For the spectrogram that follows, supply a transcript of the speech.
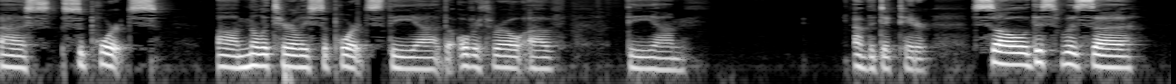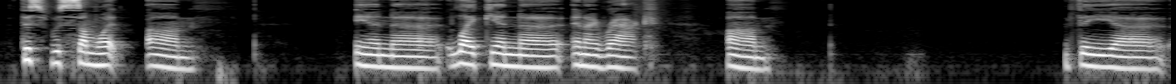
uh, supports uh, militarily supports the uh, the overthrow of the um, of the dictator. So this was uh, this was somewhat um, in uh, like in uh, in Iraq. Um, the uh,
